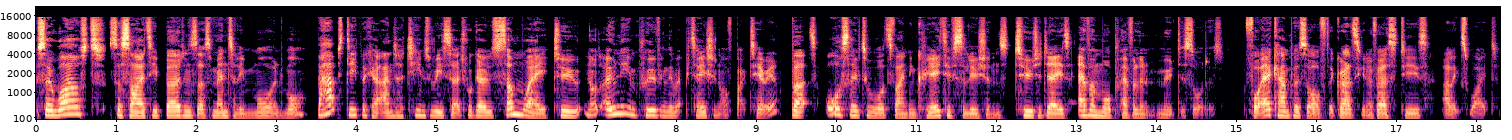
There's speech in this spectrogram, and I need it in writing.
So, whilst society burdens us mentally more and more, perhaps Deepika and her team's research will go some way to not only improving the reputation of bacteria, but also towards finding creative solutions to today's ever more prevalent mood disorders. For Air Campus of the Graz Universities, Alex White.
